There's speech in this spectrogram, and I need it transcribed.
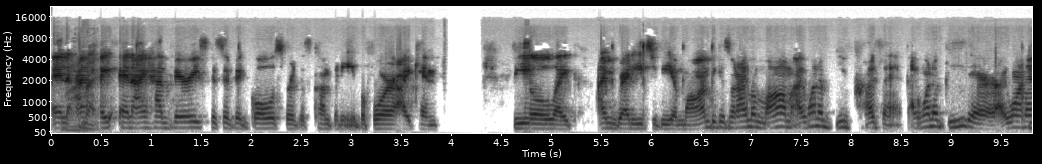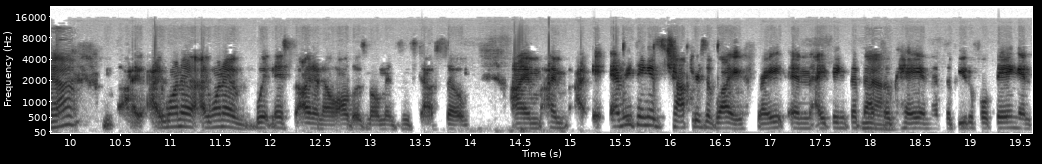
and Right. I and I have very specific goals for this company before I can feel like I'm ready to be a mom. Because when I'm a mom, I want to be present. I want to be there. I want to. yeah. I, want to I want to witness I don't know all those moments and stuff. So I'm I'm I, everything is chapters of life, right? And I think that that's Yeah. okay and that's a beautiful thing. And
